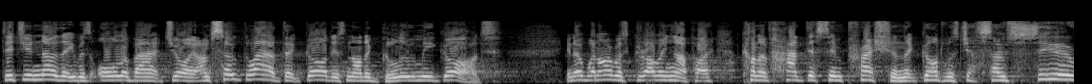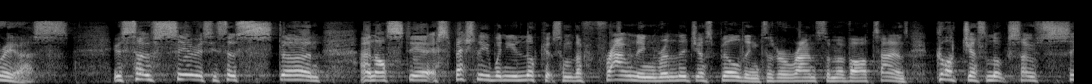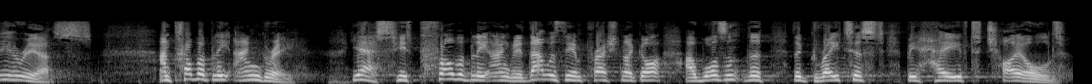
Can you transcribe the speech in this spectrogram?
Did you know that He was all about joy? I'm so glad that God is not a gloomy God. You know, when I was growing up, I kind of had this impression that God was just so serious. He was so serious, he's so stern and austere, especially when you look at some of the frowning religious buildings that are around some of our towns. God just looks so serious and probably angry. Yes, he's probably angry. That was the impression I got. I wasn't the, the greatest behaved child.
